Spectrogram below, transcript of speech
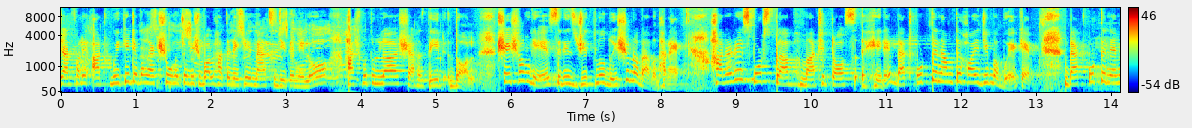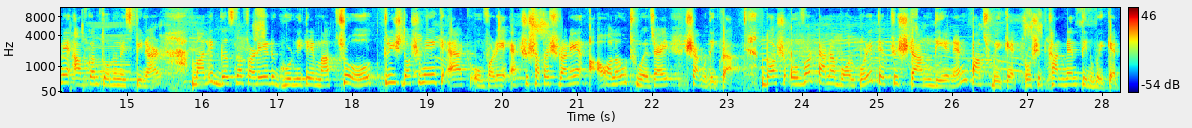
যার ফলে আট উইকেট এবং একশো উনচল্লিশ বল হাতে রেখে ম্যাচ জিতে নিল। হাসমতুল্লাহ শাহদির দল। সেই সঙ্গে সিরিজ জিতল দুই শূন্য ব্যবধানে। হারারে স্পোর্টস ক্লাব মাঠে টস হেরে ব্যাট করতে নামতে হয় জিম্বাবুয়েকে। ব্যাট করতে নেমে আফগান তরুণ স্পিনার মালিক গজনাফারের ঘূর্ণিতে মাত্র ত্রিশ দশমিক এক ওভারে একশো সাতাশ রানে অল আউট হয়ে যায় স্বাগতিকরা। দশ ওভার টানা বল করে তেত্রিশ রান দিয়ে নেন পাঁচ উইকেট। রশিদ খান নেন তিন উইকেট।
